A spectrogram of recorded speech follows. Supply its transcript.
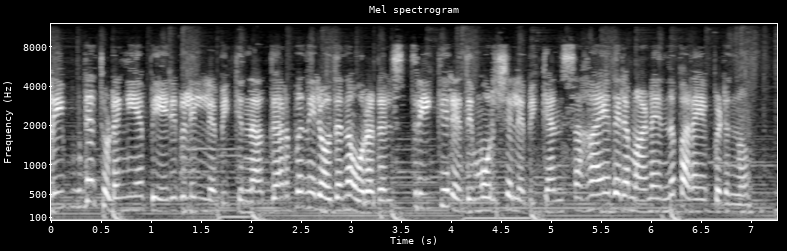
റിബ്ഡ് തുടങ്ങിയ പേരുകളിൽ ലഭിക്കുന്ന ഗർഭനിരോധന ഉറകൾ സ്ത്രീക്ക് രതിമൂർച്ച ലഭിക്കാൻ സഹായകരമാണ് എന്ന് പറയപ്പെടുന്നു.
